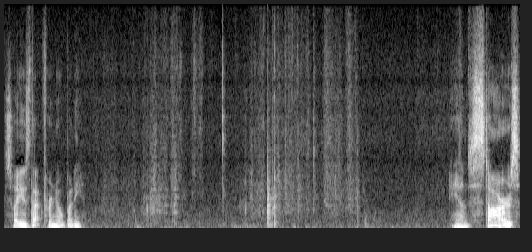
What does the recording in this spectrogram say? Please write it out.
So I use that for nobody. And stars,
